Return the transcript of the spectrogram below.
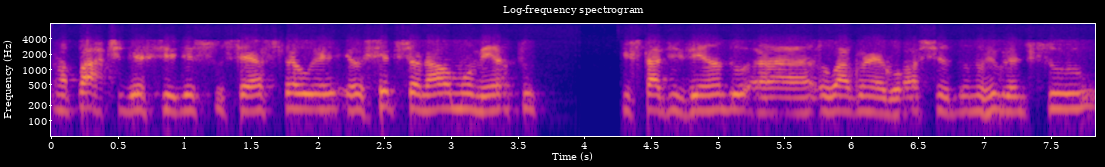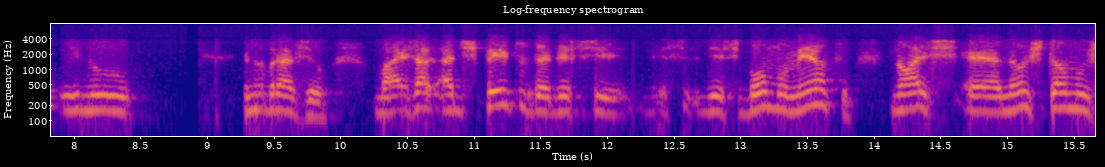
uma parte desse, desse sucesso é o, é o, excepcional momento que está vivendo uh, o agronegócio no Rio Grande do Sul e no, e no Brasil. Mas, a, a despeito de, desse, desse, desse, bom momento, nós é, não estamos,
